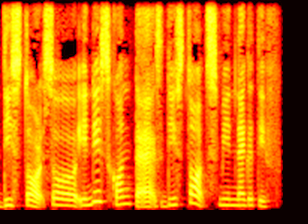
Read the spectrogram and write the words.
distort. So in this context, distorts mean negative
